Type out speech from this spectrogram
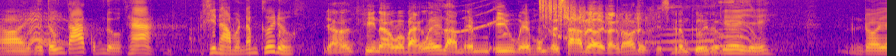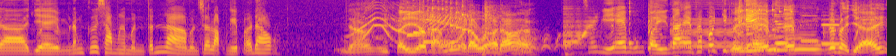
Rồi để tướng tá cũng được ha. Khi nào mình đám cưới được? Dạ khi nào mà bạn ấy làm em yêu mà em không thể xa rời bạn đó được thì sẽ đám cưới được. Ghê vậy. Rồi à, về đám cưới xong thì mình tính là mình sẽ lập nghiệp ở đâu? Dạ thì tùy à, bạn muốn ở đâu ở đó à. Sao vậy? Em cũng tùy người ta em phải có chính thì kiến em chứ. em rất là dễ.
